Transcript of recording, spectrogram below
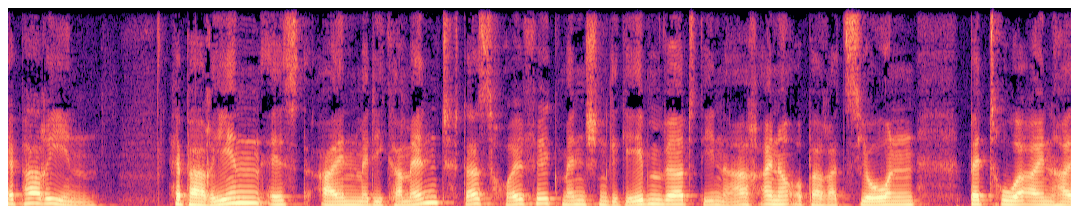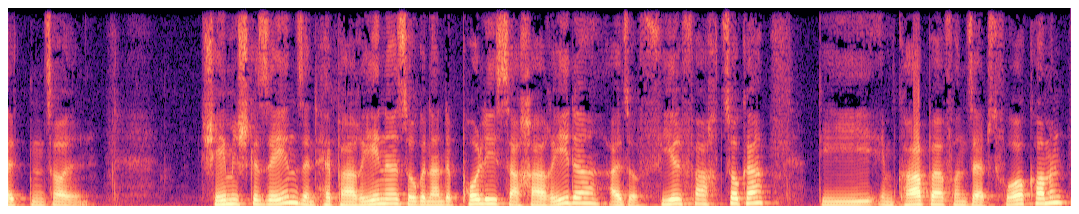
Heparin. Heparin ist ein Medikament, das häufig Menschen gegeben wird, die nach einer Operation Bettruhe einhalten sollen. Chemisch gesehen sind Heparine sogenannte Polysaccharide, also Vielfachzucker, die im Körper von selbst vorkommen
